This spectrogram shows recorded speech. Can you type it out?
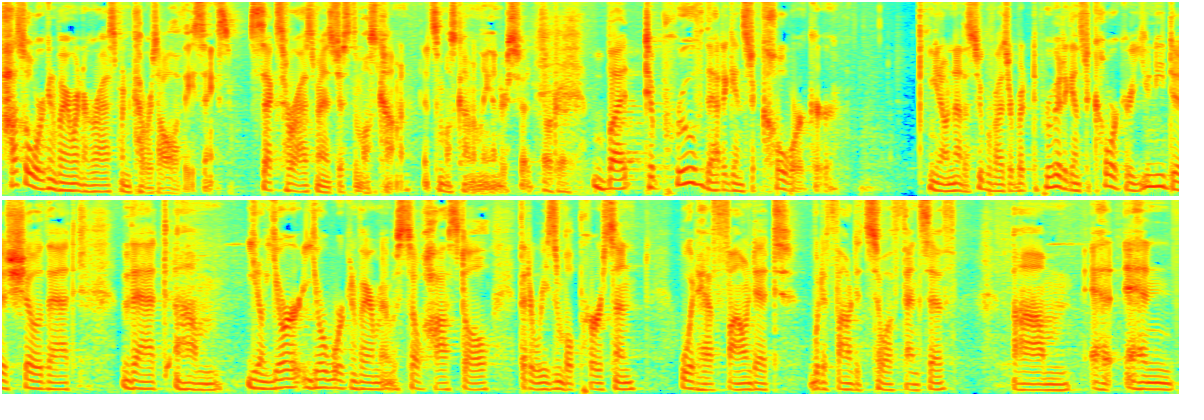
Hostile work environment harassment covers all of these things. Sex harassment is just the most common. It's the most commonly understood. Okay. But to prove that against a coworker, you know, not a supervisor, but to prove it against a coworker, you need to show that that um, you know your your work environment was so hostile that a reasonable person would have found it would have found it so offensive, um, and, and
